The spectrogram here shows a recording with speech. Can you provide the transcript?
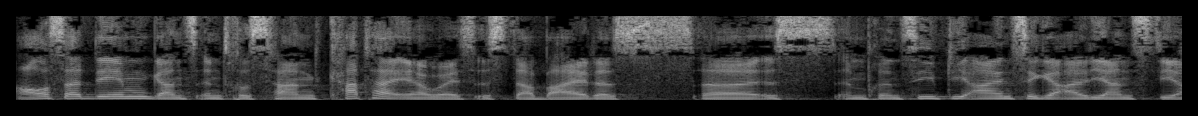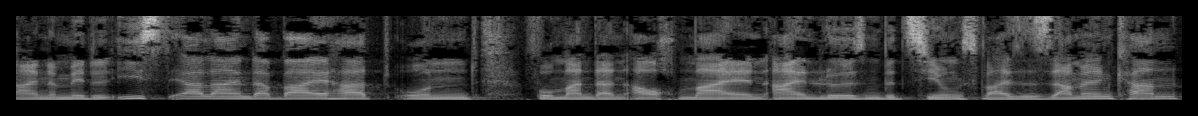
Außerdem ganz interessant, Qatar Airways ist dabei. Das äh, ist im Prinzip die einzige Allianz, die eine Middle East Airline dabei hat und wo man dann auch Meilen einlösen beziehungsweise sammeln kann.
